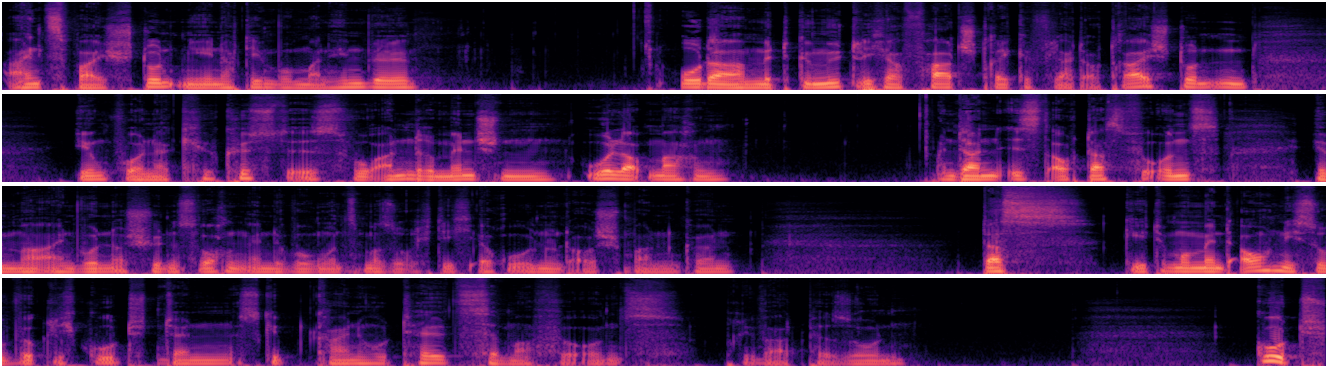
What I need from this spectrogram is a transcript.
ein, zwei Stunden, je nachdem, wo man hin will. Oder mit gemütlicher Fahrtstrecke vielleicht auch drei Stunden irgendwo an der Küste ist, wo andere Menschen Urlaub machen. Und dann ist auch das für uns immer ein wunderschönes Wochenende, wo wir uns mal so richtig erholen und ausspannen können. Das geht im Moment auch nicht so wirklich gut, denn es gibt keine Hotelzimmer für uns Privatpersonen. Gut,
